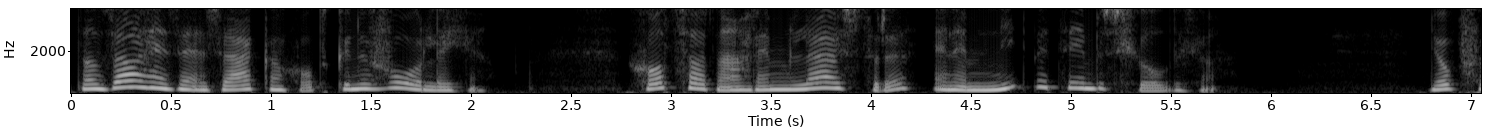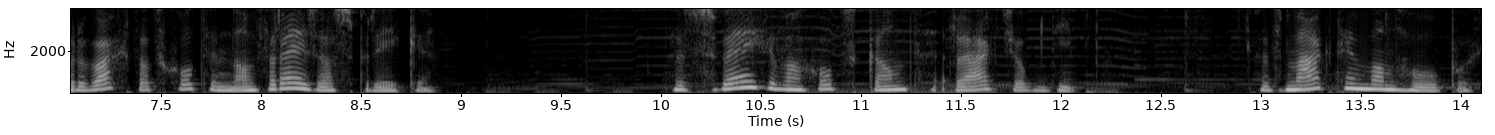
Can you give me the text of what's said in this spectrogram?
dan zou hij zijn zaak aan God kunnen voorleggen. God zou naar hem luisteren en hem niet meteen beschuldigen. Job verwacht dat God hem dan vrij zou spreken. Het zwijgen van Gods kant raakt Job diep. Het maakt hem wanhopig.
